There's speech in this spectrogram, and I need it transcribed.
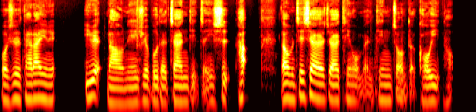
我是台大医院医院老年医学部的詹鼎正医师。好，那我们接下来就来听我们听众的 call in 哈，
